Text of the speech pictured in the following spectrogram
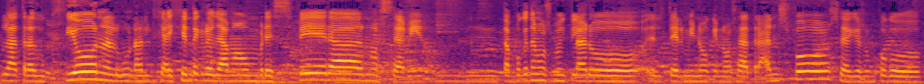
la traducción, hay gente que lo llama hombre esfera, no sé, a mí mm, tampoco tenemos muy claro el término que no sea transfo, o sea que es un poco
